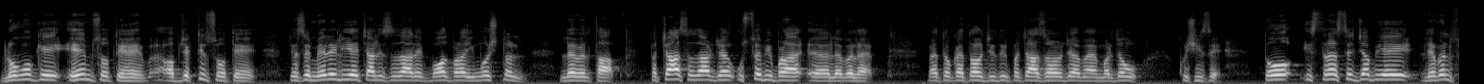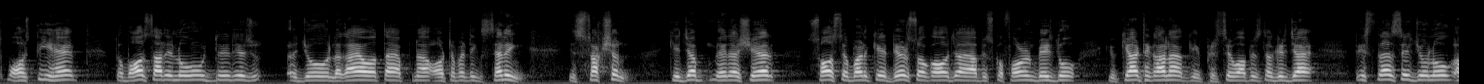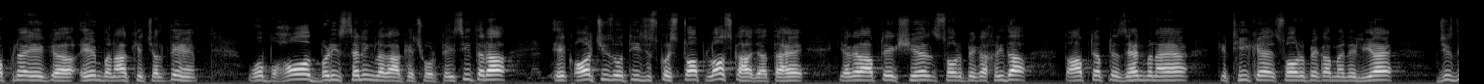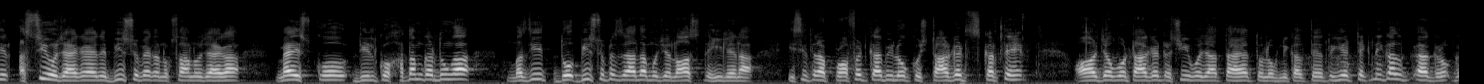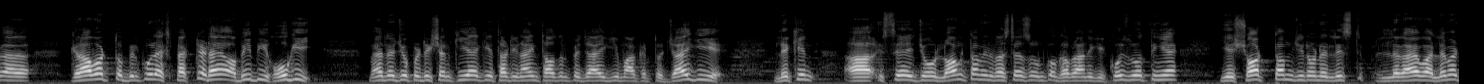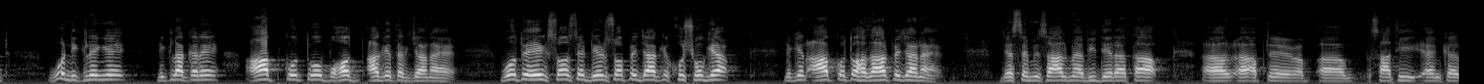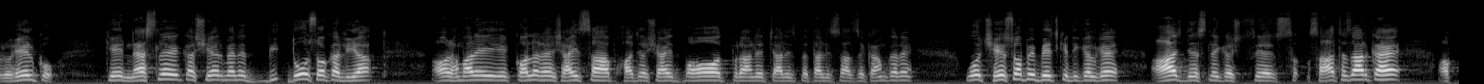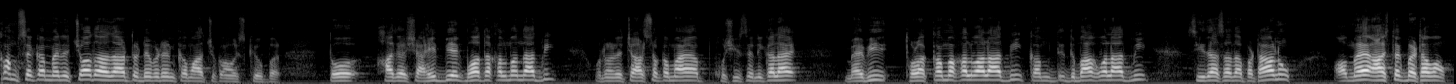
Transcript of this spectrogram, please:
लोगों के एम्स होते हैं ऑब्जेक्टिव्स होते हैं। जैसे मेरे लिए चालीस हज़ार एक बहुत बड़ा इमोशनल लेवल था। पचास हज़ार जो है, उससे भी बड़ा लेवल है। मैं तो कहता हूँ, जिस दिन पचास हज़ार जो है, मैं मर जाऊँ खुशी से। तो इस तरह से जब ये लेवल्स पहुँचती हैं तो बहुत सारे लोगों ने जो जो लगाया होता है अपना ऑटोमेटिक सेलिंग इंस्ट्रक्शन कि जब मेरा शेयर सौ से बढ़ के डेढ़ सौ का हो जाए, आप इसको फ़ौरन बेच दो क्यों क्या ठिकाना कि फिर से वापस ना गिर जाए। तो इस तरह से जो लोग अपना एक एम बना के चलते हैं, वो बहुत बड़ी सेलिंग लगा के छोड़ते हैं। इसी तरह एक और चीज़ होती है जिसको स्टॉप लॉस कहा जाता है कि अगर आपने एक शेयर सौ रुपये का ख़रीदा तो आपने अपने जहन बनाया कि ठीक है, सौ रुपये का मैंने लिया है, जिस दिन अस्सी हो जाएगा, यानी बीस रुपये का नुकसान हो जाएगा, मैं इसको डील को ख़त्म कर दूँगा। मज़ीद दो, बीस रुपये से ज़्यादा मुझे लॉस नहीं लेना। इसी तरह प्रॉफिट का भी लोग कुछ टारगेट्स करते हैं। और जब वो टारगेट अचीव हो जाता है तो लोग निकलते हैं। तो ये टेक्निकल गिरावट तो बिल्कुल एक्सपेक्टेड है अभी भी होगी। मैंने जो प्रडिक्शन किया है कि 39,000 पे जाएगी मार्केट तो जाएगी है लेकिन आ, इससे जो लॉन्ग टर्म इन्वेस्टर्स उनको घबराने की कोई ज़रूरत नहीं है। ये शॉर्ट टर्म जिन्होंने लिस्ट लगाया हुआ लिमिट वो निकलेंगे निकला करें। आपको तो बहुत आगे तक जाना है। वो तो 100 से 150 पे जाके खुश हो गया लेकिन आपको तो हज़ार पे जाना है। जैसे मिसाल मैं अभी दे रहा था अपने साथी एंकर रोहेल को, कि नेस्ले का शेयर मैंने दो सौ का लिया, और हमारे एक कॉलर हैं शाहिद साहब, ख्वाजा शाहिद बहुत पुराने चालीस, पैंतालीस साल से काम कर रहे हैं, वो छः सौ पे बेच के निकल गए, आज नेस्ले का शेयर सात हज़ार का है, और कम से कम मैंने चौदह हज़ार तो डिविडेंड कमा चुका हूँ इसके ऊपर। तो ख्वाजा शाहिद भी एक बहुत अक्लमंद आदमी, उन्होंने चार सौ कमाया, खुशी से निकल आए। मैं भी थोड़ा कम अकल वाला आदमी कम दिमाग वाला आदमी सीधा साधा पठान हूँ और मैं आज तक बैठा हुआ हूँ।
